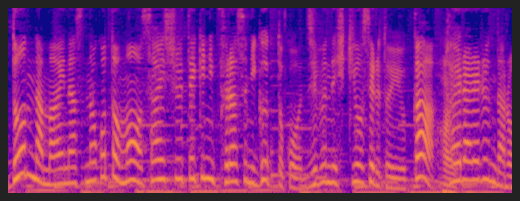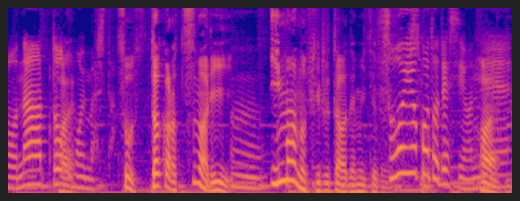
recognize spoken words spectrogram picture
どんなマイナスのことも最終的にプラスにぐっとこう自分で引き寄せるというか、はい。変えられるんだろうなと思いました、そうです。だからつまり、うん、今のフィルターで見てるそういうことですよね、はい。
